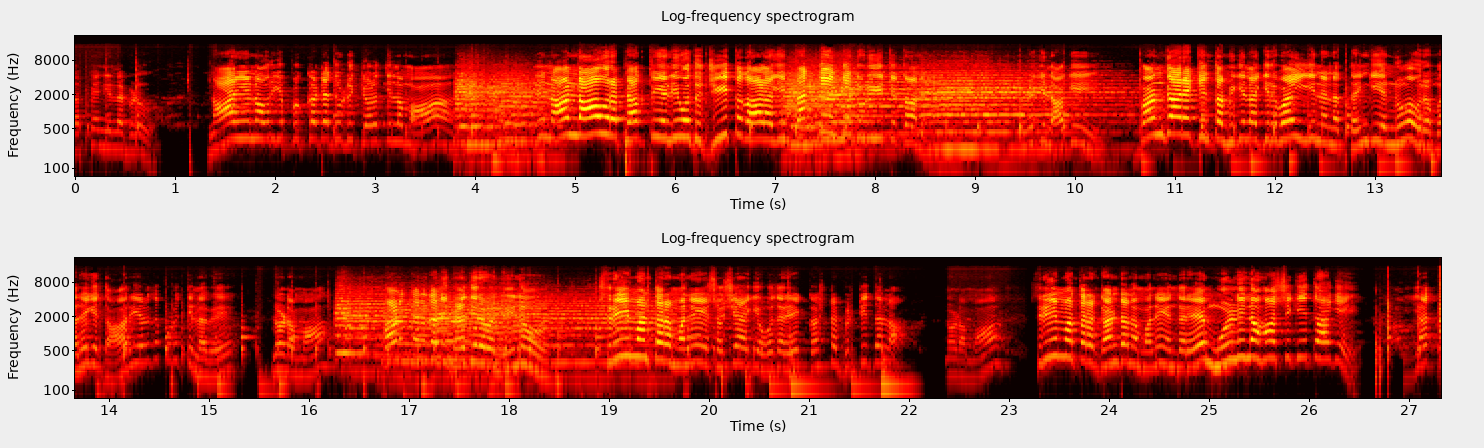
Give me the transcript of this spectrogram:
ತಪ್ಪೇನಿಲ್ಲ ಬಿಡು. ನಾನೇನು ಅವರಿಗೆ ಪುಕ್ಕಟೆ ದುಡ್ಡು ಕೇಳುತ್ತಿಲ್ಲಮ್ಮ ನನ್ನ ಅವರ ಫ್ಯಾಕ್ಟ್ರಿಯಲ್ಲಿ ಒಂದು ಜೀತದ ಹಾಳಾಗಿ ಕತ್ತೆಯಂತೆ ದುಡಿಯುತ್ತಿದ್ದಾನೆ. ಮಿಗಿಲಾಗಿ ಬಂಗಾರಕ್ಕಿಂತ ಮಿಗಿಲಾಗಿರುವ ಈ ನನ್ನ ತಂಗಿಯನ್ನು ಅವರ ಮನೆಗೆ ದಾರಿ ಎಳೆದು ಕೊಡುತ್ತಿಲ್ಲವೇ? ನೋಡಮ್ಮ, ಬಡತನದಲ್ಲಿ ಬೆಳೆದಿರುವ ನೀನು ಶ್ರೀಮಂತರ ಮನೆ ಸೊಸೆಯಾಗಿ ಹೋದರೆ ಕಷ್ಟ ಬಿಟ್ಟಿದ್ದಲ್ಲ. ನೋಡಮ್ಮ, ಶ್ರೀಮಂತರ ಗಂಡನ ಮನೆ ಎಂದರೆ ಮುಳ್ಳಿನ ಹಾಸಿಗೆ ಇದ್ದ ಹಾಗೆ. ಎತ್ತ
